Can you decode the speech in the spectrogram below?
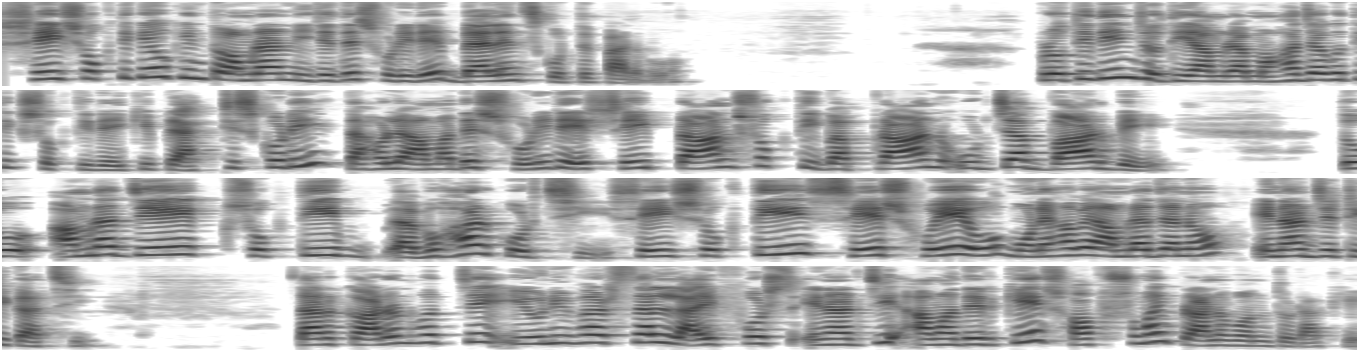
সেই শক্তিকেও কিন্তু আমরা নিজেদের শরীরে ব্যালেন্স করতে পারব। প্রতিদিন যদি আমরা মহাজাগতিক শক্তি রেকি প্র্যাকটিস করি, তাহলে আমাদের শরীরের সেই প্রাণ শক্তি বা প্রাণ ঊর্জা বাড়বে। তো আমরা যে শক্তি ব্যবহার করছি, সেই শক্তি শেষ হয়েও মনে হবে আমরা যেন এনার্জেটিক আছি। তার কারণ হচ্ছে ইউনিভার্সাল লাইফ ফোর্স এনার্জি আমাদেরকে সবসময় প্রাণবন্ত রাখে।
